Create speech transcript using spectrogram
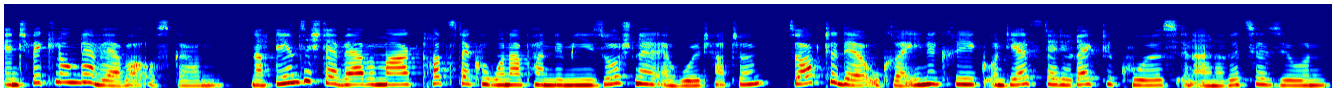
Entwicklung der Werbeausgaben. Nachdem sich der Werbemarkt trotz der Corona-Pandemie so schnell erholt hatte, sorgte der Ukraine-Krieg und jetzt der direkte Kurs in eine Rezession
